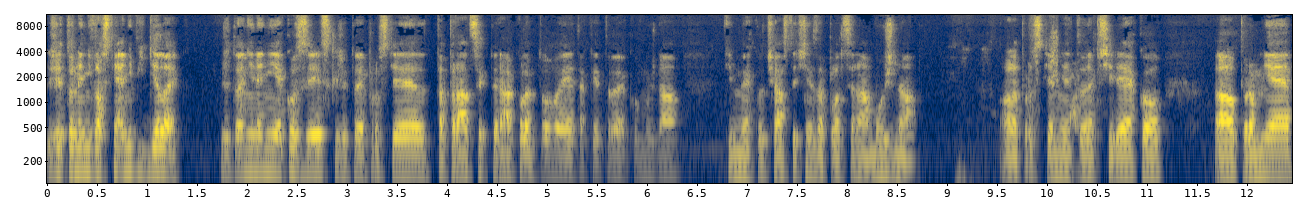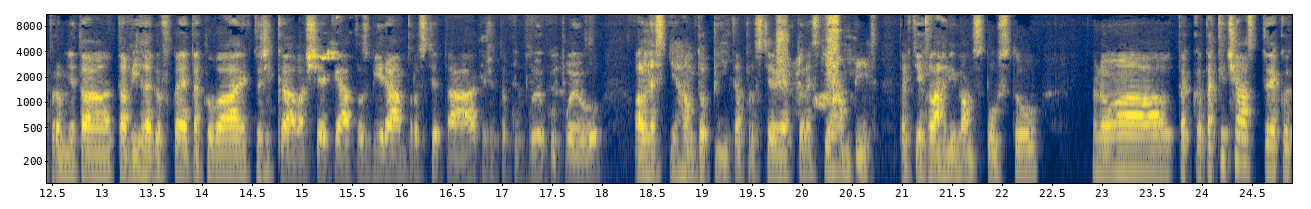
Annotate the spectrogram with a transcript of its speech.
že to není vlastně ani výdělek, že to ani není jako zisk, že to je prostě ta práce, která kolem toho je, tak je to jako možná tím jako částečně zaplacená, možná ale prostě mně to nepřijde jako pro mě, pro mě ta, ta výhledovka je taková, jak to říká Vašek, já to sbírám prostě tak, že to kupuju, kupuju, ale nestíhám to pít a prostě jak to nestíhám pít, tak těch láhví mám spoustu. No a tak, taky část, jako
